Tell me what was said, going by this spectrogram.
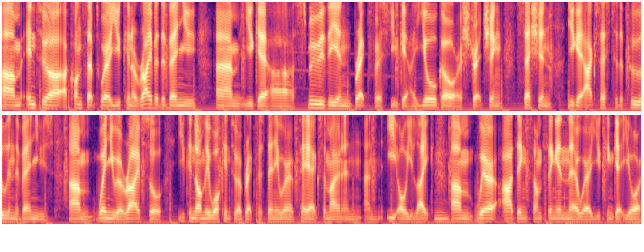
um, into a, a concept where you can arrive at the venue, um, you get a smoothie and breakfast, you get a yoga or a stretching session, you get access to the pool in the venues um, when you arrive. So you can normally walk into a breakfast anywhere and pay X amount and, and eat all you like. Um, we're adding something in there where you can get your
